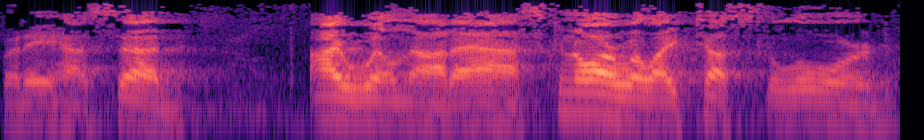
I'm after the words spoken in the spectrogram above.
But Ahaz said, I will not ask, nor will I test the Lord.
